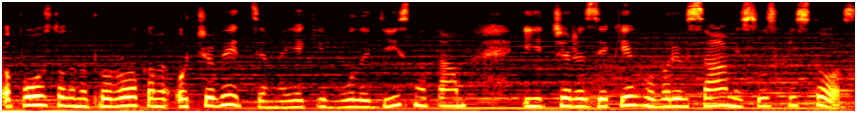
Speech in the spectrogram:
апостолами, пророками, очевидцями, які були дійсно там, і через яких говорив сам Ісус Христос,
